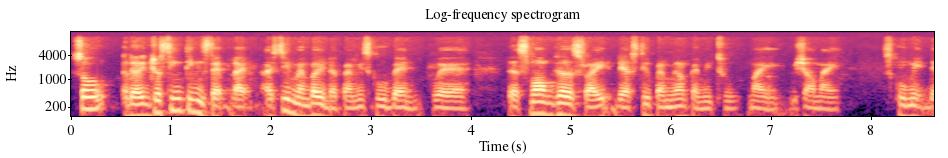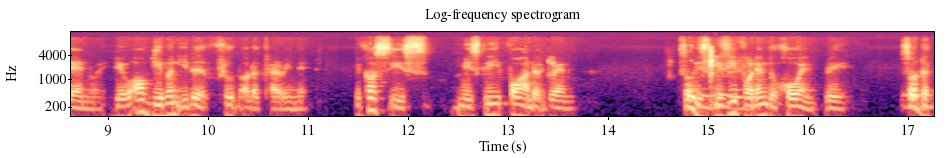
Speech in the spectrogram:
so the interesting thing is that like i still remember in the primary school band where the small girls right they're still primary one primary two my which are my schoolmate then right they were all given either the flute or the clarinet because it's basically 400 gram so it's easy for them to hold and play so the,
